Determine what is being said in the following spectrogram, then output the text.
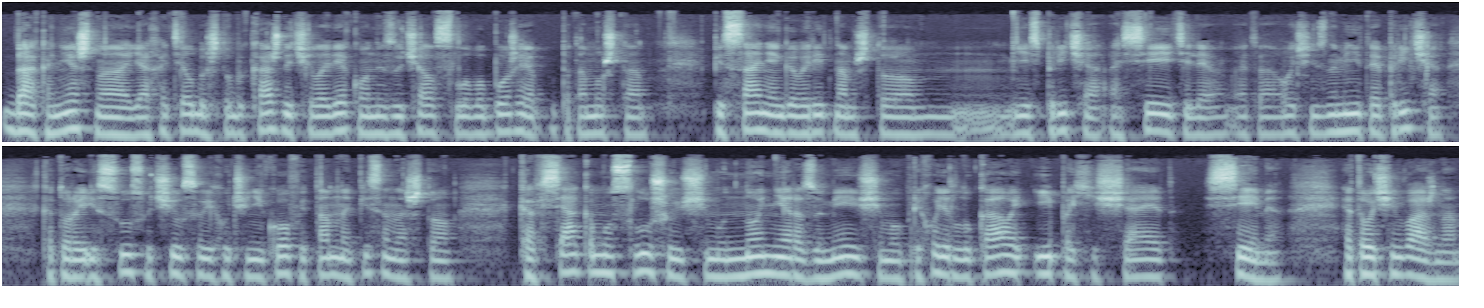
Да, конечно, я хотел бы, чтобы каждый человек, он изучал Слово Божье, потому что Писание говорит нам, что есть притча о сеятеле. Это очень знаменитая притча, которой Иисус учил своих учеников, и там написано, что ко всякому слушающему, но не разумеющему приходит лукавый и похищает семя. Это очень важно.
